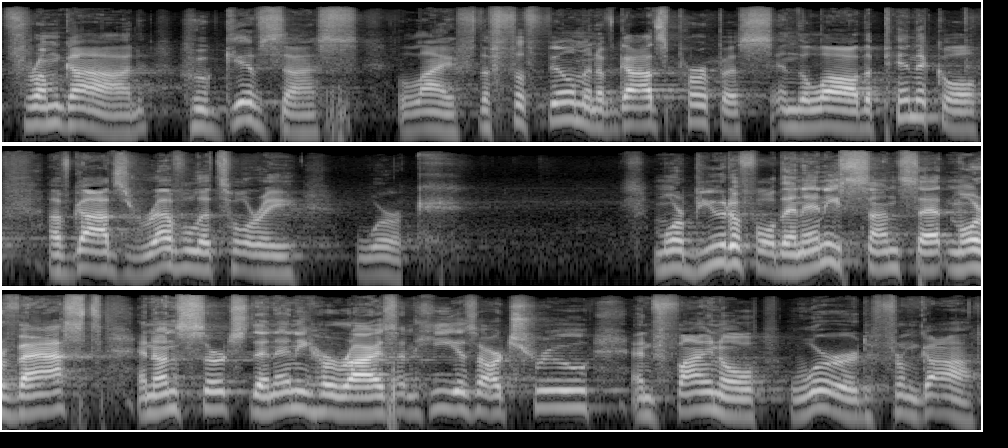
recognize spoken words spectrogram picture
from God who gives us life, the fulfillment of God's purpose in the law, the pinnacle of God's revelatory work. More beautiful than any sunset, more vast and unsearched than any horizon, He is our true and final Word from God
